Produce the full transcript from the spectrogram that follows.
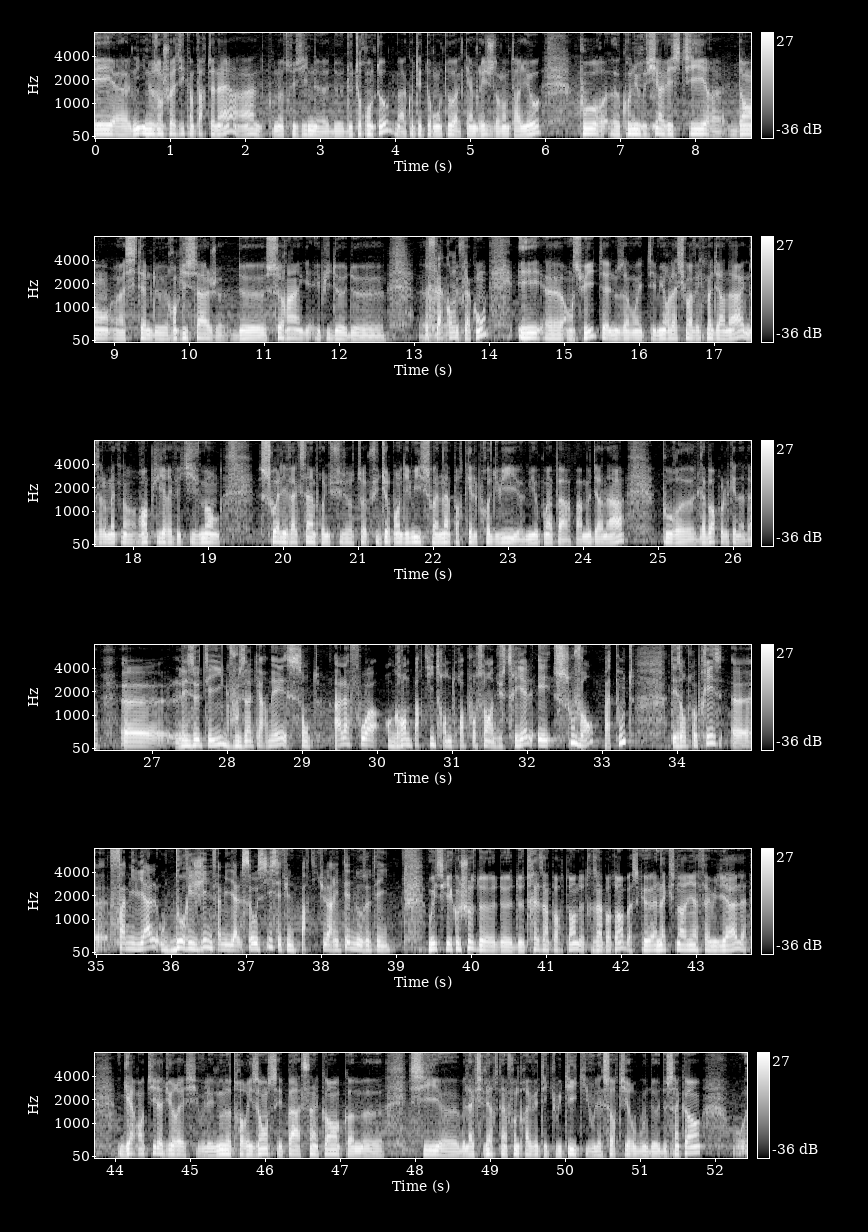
Et ils nous ont choisi comme partenaire hein, pour notre usine de, de, Toronto, à côté de Toronto, à Cambridge, dans l'Ontario, pour qu'on nous aussi investir dans un système de remplissage de seringues et puis de, de, flacons. de flacons. Et ensuite, nous avons été mis en relation avec Moderna et nous allons maintenant remplir effectivement soit les vaccins pour une future, pandémie, soit n'importe quel produit euh, mis au point par, par Moderna, pour euh, d'abord pour le Canada. Euh, les ETI que vous incarnez sont à la fois en grande partie 33% industriels et souvent, pas toutes, des entreprises familiales ou d'origine familiale. Ça aussi, c'est une particularité de nos ETI. Oui, c'est quelque chose de, très important, de très important parce qu'un actionnariat familial garantit la durée, si vous voulez. Nous, notre horizon, c'est pas 5 ans comme si l'actionnaire c'est un fonds de private equity qui voulait sortir au bout de, de 5 ans.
